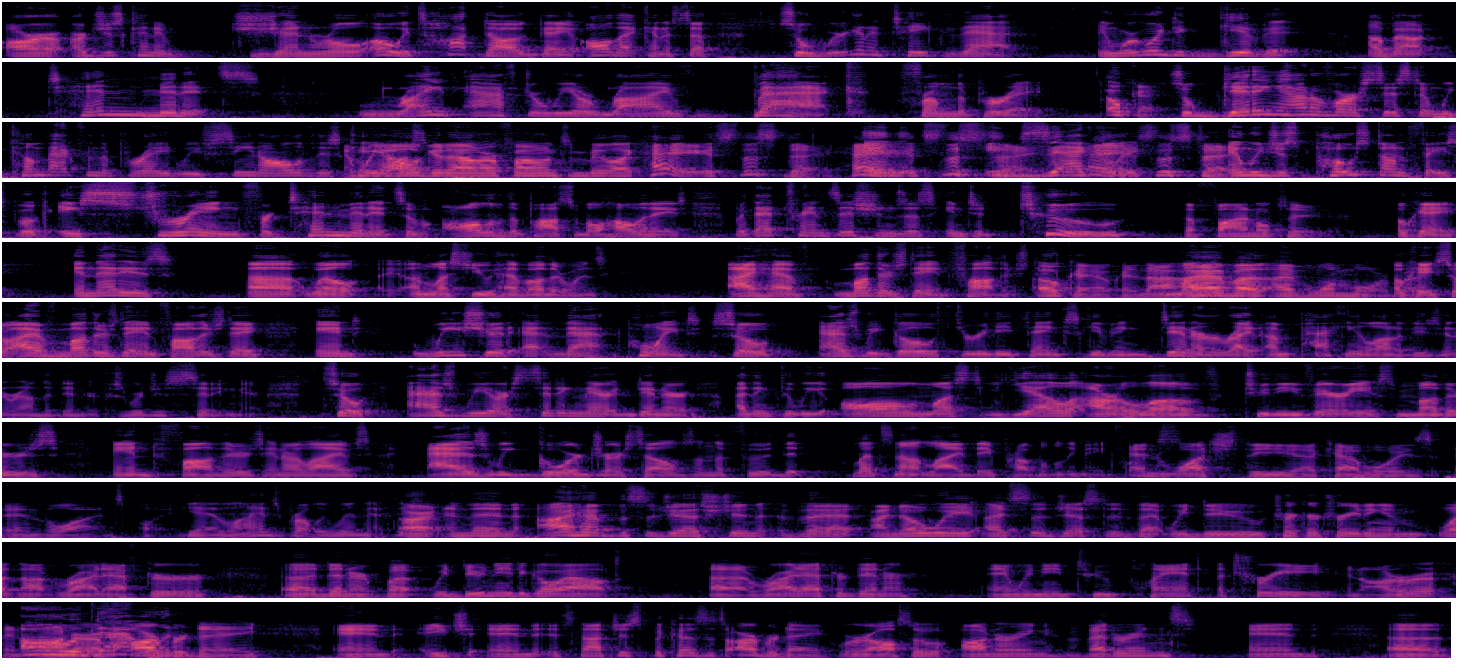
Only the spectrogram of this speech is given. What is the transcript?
are are just kind of general. Oh it's hot dog day, all that kind of stuff. So we're going to take that and we're going to give it about 10 minutes right after we arrive back from the parade. Okay. So getting out of our system, we come back from the parade, we've seen all of this And chaos. we all get out our phones and be like, "Hey, it's this day. Hey, and it's this day. Exactly. Hey, it's this day." And we just post on Facebook a string for 10 minutes of all of the possible holidays, but that transitions us into two the final two. Okay, and that is, uh, well, unless you have other ones, I have Mother's Day and Father's Day. Okay. Okay. Now I have a, I have one more. but- Okay, so I have Mother's Day and Father's Day, and we should at that point. So as we go through the Thanksgiving dinner, right? I'm packing a lot of these in around the dinner because we're just sitting there. So as we are sitting there at dinner, I think that we all must yell our love to the various mothers and fathers in our lives as we gorge ourselves on the food that, let's not lie, they probably made for and us. And watch the uh, Cowboys and the Lions play. Yeah, the Lions probably win that. All right, year. and then I have the suggestion that I know we I suggested that we do trick or treating and whatnot right after uh, dinner, but we do need to go out uh, right after dinner, and we need to plant a tree in honor in Oh, honor of Arbor one. Day, and each and it's not just because it's Arbor Day. We're also honoring veterans and uh,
